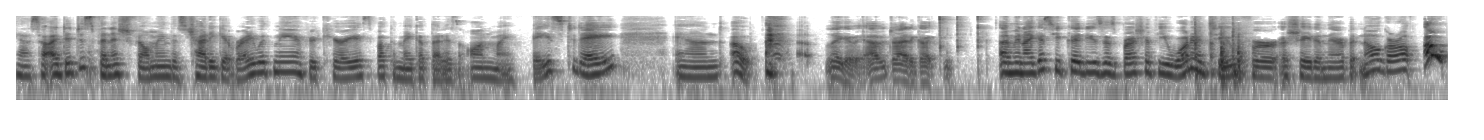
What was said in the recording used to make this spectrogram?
Yeah, so I did just finish filming this chatty get ready with me if you're curious about the makeup that is on my face today. And, oh, look at me, I'm trying to go I mean, I guess you could use this brush if you wanted to for a shade in there, but no, girl. Oh,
